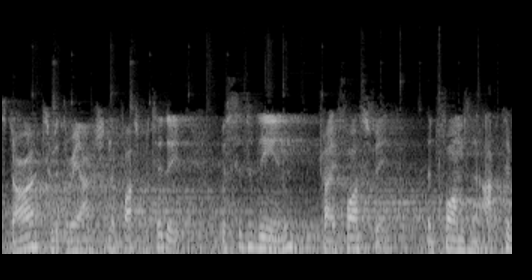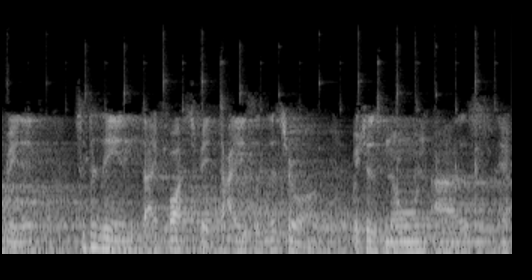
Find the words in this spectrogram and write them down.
starts with the reaction of phosphatidate with cytidine triphosphate that forms an activated cytidine diphosphate diacylglycerol, which is known as yeah,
